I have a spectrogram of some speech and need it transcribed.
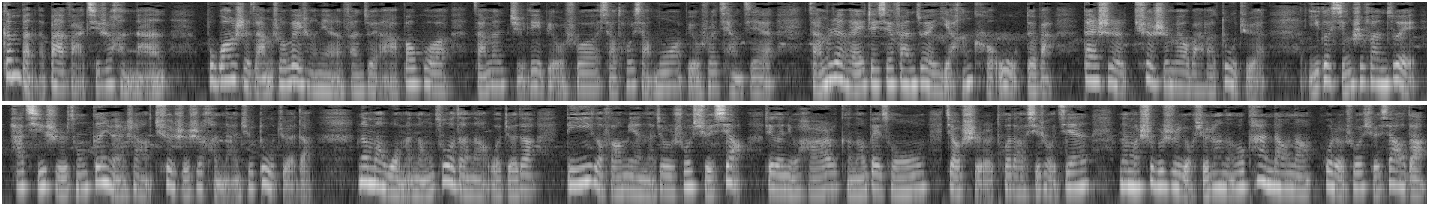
根本的办法其实很难。不光是咱们说未成年人犯罪啊，包括咱们举例，比如说小偷小摸，比如说抢劫，咱们认为这些犯罪也很可恶，对吧？但是确实没有办法杜绝一个刑事犯罪，它其实从根源上确实是很难去杜绝的。那么我们能做的呢？我觉得第一个方面呢，就是说学校这个女孩可能被从教室拖到洗手间，那么是不是有学生能够看到呢？或者说学校的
